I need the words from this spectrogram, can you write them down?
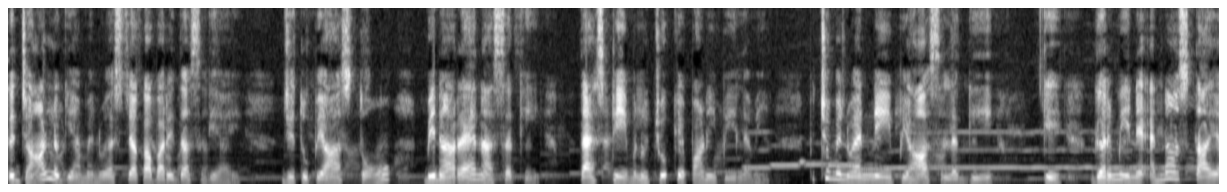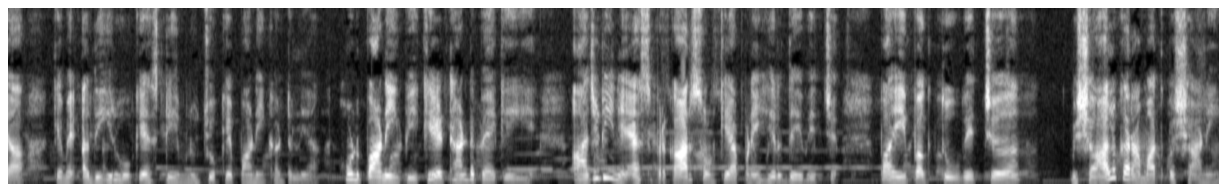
ਤੇ ਜਾਣ ਲੱਗਿਆ ਮੈਨੂੰ ਇਸ ਜਗ੍ਹਾ ਬਾਰੇ ਦੱਸ ਗਿਆ ਏ। ਜੇ ਤੂੰ ਪਿਆਸ ਤੋਂ ਬਿਨਾਂ ਰਹਿ ਨਾ ਸਕੀ ਤਾਂ ਇਸ ਟੀਮ ਨੂੰ ਚੁੱਕ ਕੇ ਪਾਣੀ ਪੀ ਲਵੀਂ। ਪਿੱਛੋਂ ਮੈਨੂੰ ਇੰਨੀ ਪਿਆਸ ਲੱਗੀ ਕਿ ਗਰਮੀ ਨੇ ਇੰਨਾ ਸਤਾਇਆ ਕਿ ਮੈਂ ਅਧੀਰ ਹੋ ਕੇ ਇਸ ਟੀਮ ਨੂੰ ਚੁੱਕ ਕੇ ਪਾਣੀ ਕੱਢ ਲਿਆ। ਹੁਣ ਪਾਣੀ ਪੀ ਕੇ ਠੰਡ ਪੈ ਗਈ ਏ। ਆਜੜੀ ਨੇ ਇਸ ਪ੍ਰਕਾਰ ਸੁਣ ਕੇ ਆਪਣੇ ਹਿਰਦੇ ਵਿੱਚ, ਭਾਈ ਭਗਤੂ ਵਿੱਚ ਵਿਸ਼ਾਲ ਕਰਾਮਾਤ ਪਛਾਣੀ,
